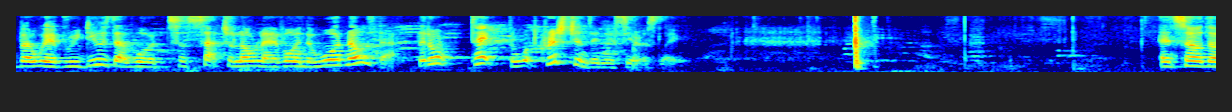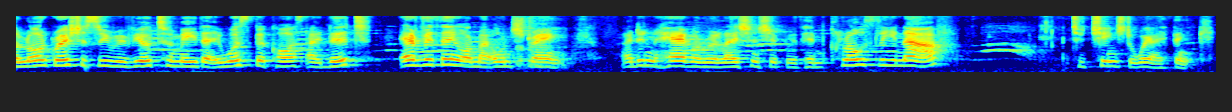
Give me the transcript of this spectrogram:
But we have reduced that word to such a low level, and the world knows that. They don't take the word Christians any seriously. And so the Lord graciously revealed to me that it was because I did everything on my own strength. I didn't have a relationship with Him closely enough to change the way I think.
